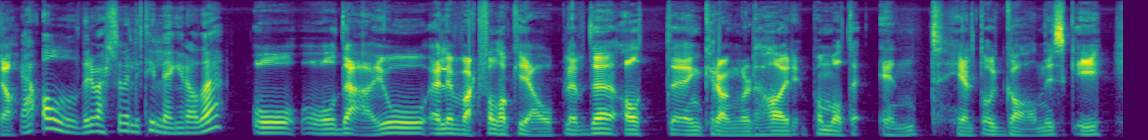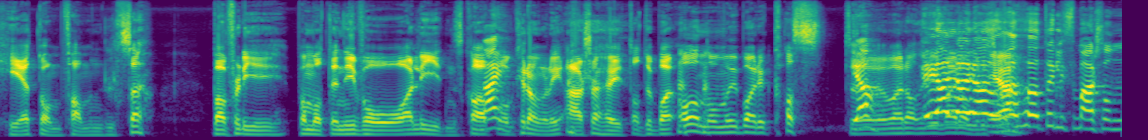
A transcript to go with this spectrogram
Ja. Jeg har aldri vært så veldig tilhenger av det. Og, og det er jo, eller i hvert fall har ikke jeg opplevd det, at en krangel har på en måte endt helt organisk i het omfavnelse. Bare fordi på en måte nivået av lidenskap Nei. og krangling er så høyt at du bare Å, nå må vi bare kaste Ja, hverandre ja, ja, ja, hverandres altså at det liksom er sånn,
